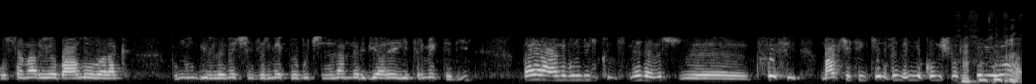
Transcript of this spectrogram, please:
o senaryoya bağlı olarak bunu birilerine çizdirmek ve bu çizilenleri bir araya getirmek de değil. Bayağı hani bunu bir ne denir e, marketing kelimeleriyle konuşmak istemiyorum ama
